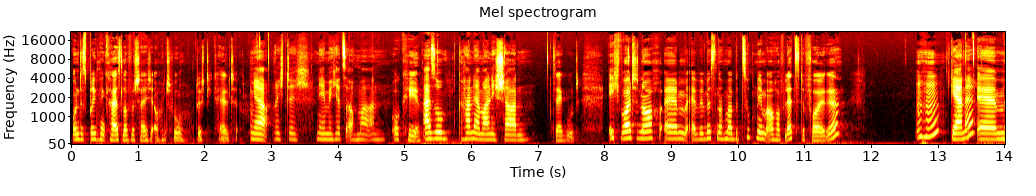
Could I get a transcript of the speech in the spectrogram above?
Und es bringt den Kreislauf wahrscheinlich auch in Schwung durch die Kälte. Ja, richtig. Nehme ich jetzt auch mal an. Okay. Also kann ja mal nicht schaden. Sehr gut. Ich wollte noch, ähm, wir müssen noch mal Bezug nehmen auch auf letzte Folge. Mhm, gerne. Ähm,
